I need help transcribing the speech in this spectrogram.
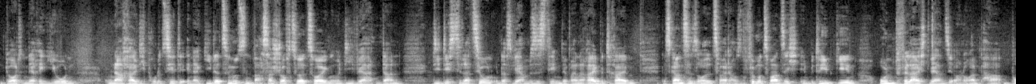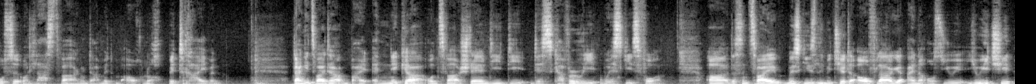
dort in der Region nachhaltig produzierte Energie dazu nutzen, Wasserstoff zu erzeugen und die werden dann die Destillation und das Wärmesystem der Brennerei betreiben. Das Ganze soll 2025 in Betrieb gehen und vielleicht werden sie auch noch ein paar Busse und Lastwagen damit auch noch betreiben. Dann geht es weiter bei Nika und zwar stellen die die Discovery Whiskies vor. Äh, das sind zwei Whiskys, limitierte Auflage, einer aus Yuichi,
